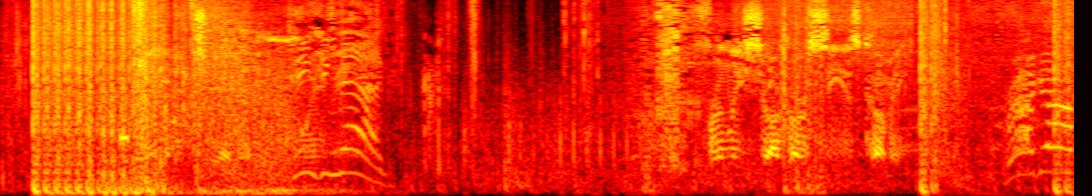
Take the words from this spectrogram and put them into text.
Ready to jam enemy Changing mag. Friendly Shock RC is coming. Frag out!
